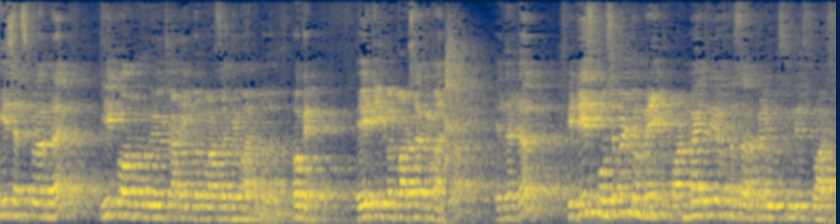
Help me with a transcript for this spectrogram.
ഈ സെറ്റ് സ്ക്വയറിന്റെ ഈ കോർണർ ഉപയോഗിച്ചാണ് ഈക്വൽ പാർട്സ് ആക്കി മാറ്റുന്നത്. ഓക്കെ എയ്റ്റ് ഈക്വൽ പാർട്സ് ആക്കി മാറ്റുക. എന്നിട്ട് it is possible to make 1 by 3 of the circle using these parts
